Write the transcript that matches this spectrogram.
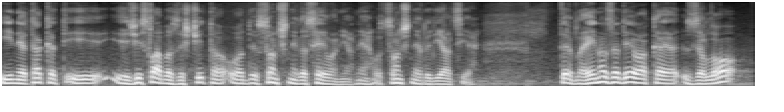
in je takrat je že slaba zaščita od sončnega sevanja, ne, od sončne radiacije. To je bila ena zadeva, ki je zelo eh,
